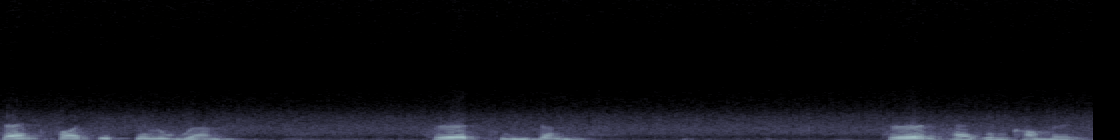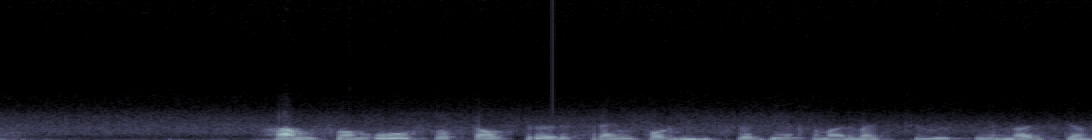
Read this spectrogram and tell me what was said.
derfor ikke noen før tiden, før Herren kommer han som også skal føre frem for lyset det som har vært skjult i mørket,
